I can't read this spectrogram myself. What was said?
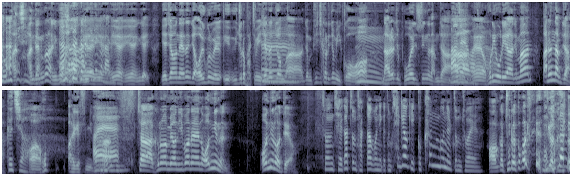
너무 안, 크시니까. 안 되는 건 아니고. 아, 안 예, 되는 예, 건 아니고. 예, 예. 이제 예전에는 이제 얼굴 위- 위주로 봤지만 이제는 좀, 아, 좀 피지컬이 좀 있고, 나를 좀 보호해 줄 수 있는 남자. 음. 맞아요, 맞아요. 예, 호리호리하지만 빠른 남자. 그쵸. 어, 호, 알겠습니다. 예. 자, 그러면 이번엔 언니는? 언니는 어때요? 전 제가 좀 작다 보니까 좀 체격이 있고 큰 분을 좀 좋아해요. 아, 그러니까 둘이가 똑같네. 네, 똑같네.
